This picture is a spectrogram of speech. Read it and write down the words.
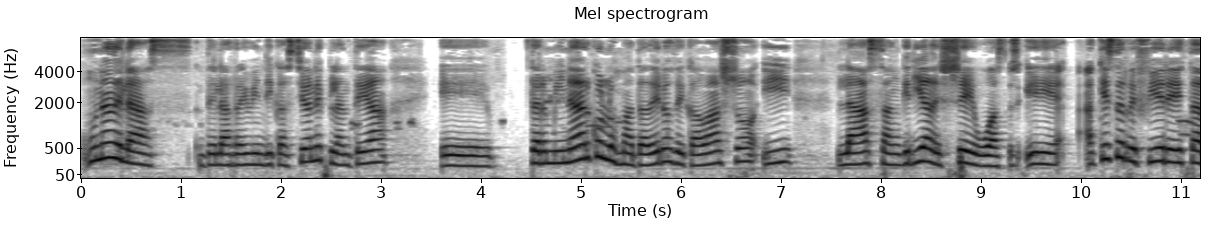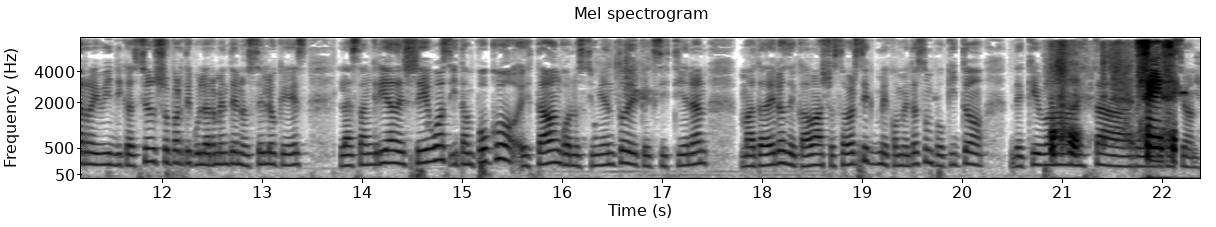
una de las, de las reivindicaciones plantea eh, terminar con los mataderos de caballo y la sangría de yeguas. Eh, ¿A qué se refiere esta reivindicación? Yo particularmente no sé lo que es la sangría de yeguas y tampoco estaba en conocimiento de que existieran mataderos de caballos. A ver si me comentas un poquito de qué va esta reivindicación.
